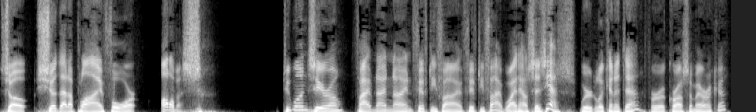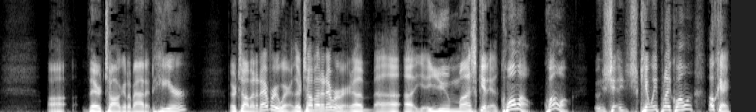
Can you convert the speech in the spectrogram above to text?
So, should that apply for all of us? 210-599-5555. White House says yes. We're looking at that for across America. Uh, they're talking about it here. They're talking about it everywhere. They're talking about it everywhere. Uh, uh, uh you must get it. Cuomo. Cuomo. Can we play Cuomo? Okay,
